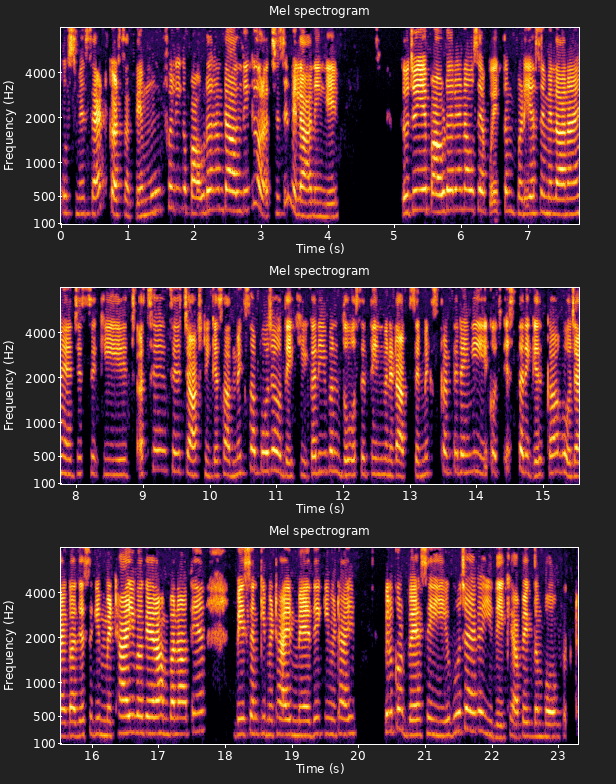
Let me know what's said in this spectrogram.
उसमें सेट कर सकते हैं। मूंगफली का पाउडर हम डाल देंगे और अच्छे से मिला लेंगे। तो जो ये पाउडर है ना, उसे आपको एकदम बढ़िया से मिलाना है, जिससे कि ये अच्छे से चाशनी के साथ मिक्सअप हो जाए और देखिए, करीबन दो से तीन मिनट आप इसे मिक्स करते रहेंगे। ये कुछ इस तरीके का हो जाएगा, जैसे कि मिठाई वगैरह हम बनाते हैं, बेसन की मिठाई, मैदे की मिठाई, बिल्कुल वैसे ही हो जाएगा। ये देखिए आप एकदम परफेक्ट।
